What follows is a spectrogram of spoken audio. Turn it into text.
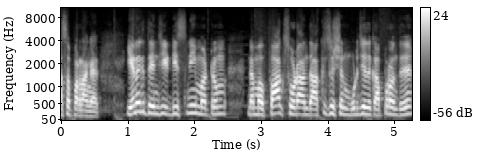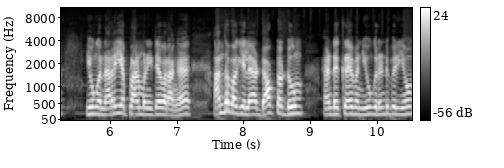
ஆசைப்பட்றாங்க. எனக்கு தெரிஞ்சு டிஸ்னி மற்றும் நம்ம ஃபாக்ஸோட அந்த அக்விசிஷன் முடிஞ்சதுக்கு அப்புறம் வந்து இவங்க நிறைய பிளான் பண்ணிகிட்டே வராங்க. அந்த வகையில் டாக்டர் டூம் அண்டு கிரேவன் இவங்க ரெண்டு பேரையும்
